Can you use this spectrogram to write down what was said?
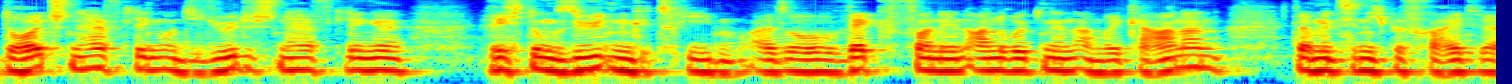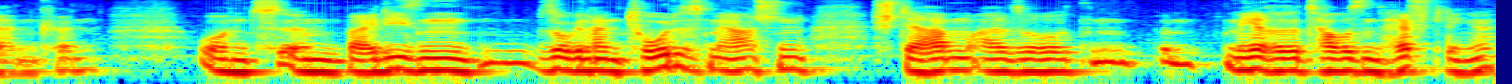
deutschen Häftlinge und die jüdischen Häftlinge Richtung Süden getrieben, also weg von den anrückenden Amerikanern, damit sie nicht befreit werden können. Und ähm, bei diesen sogenannten Todesmärschen sterben also mehrere tausend Häftlinge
